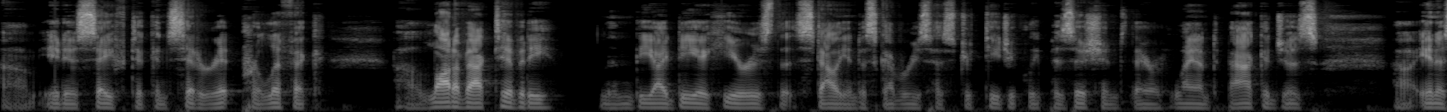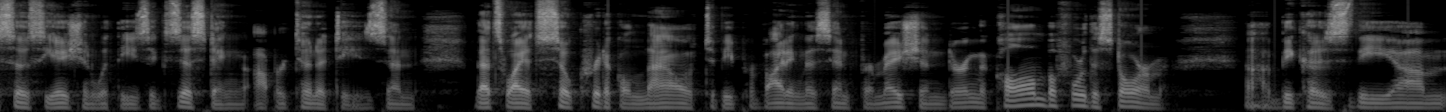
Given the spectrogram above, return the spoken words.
Um, it is safe to consider it prolific. A lot of activity. And the idea here is that Stallion Discoveries has strategically positioned their land packages uh, in association with these existing opportunities. And that's why it's so critical now to be providing this information during the calm before the storm. Uh, because the um,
